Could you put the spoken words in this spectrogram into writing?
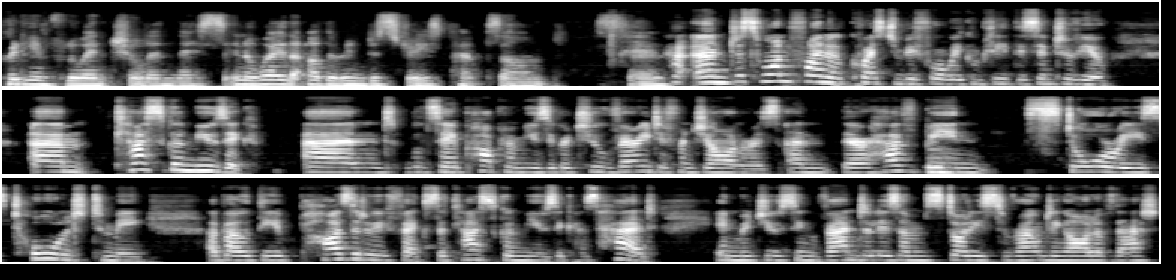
pretty influential in this in a way that other industries perhaps aren't. So. And just one final question before we complete this interview. Um, classical music, and we'll say popular music are two very different genres. And there have mm. been stories told to me about the positive effects that classical music has had in reducing vandalism, studies surrounding all of that.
